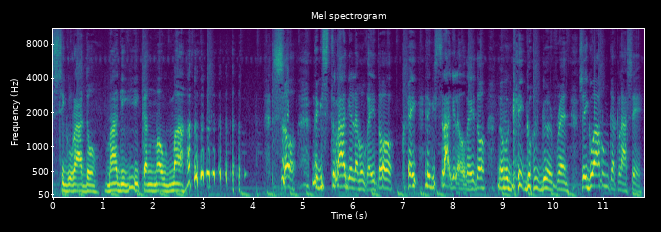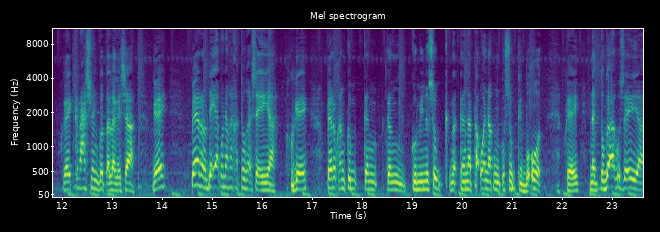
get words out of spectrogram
sigurado magiging kang maugma. So, nag-struggle ako kay ito. Okay? Nag-struggle ako kay ito na magkaigo ang girlfriend. So, igwa akong kaklase. Okay? Crushin ko talaga siya. Okay? Pero, di ako nakakatuga sa iya. Okay? Pero kang, kang, kang kuminusog, kang natawan akong kusog kibuot. Okay? Nagtuga ako sa iya,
